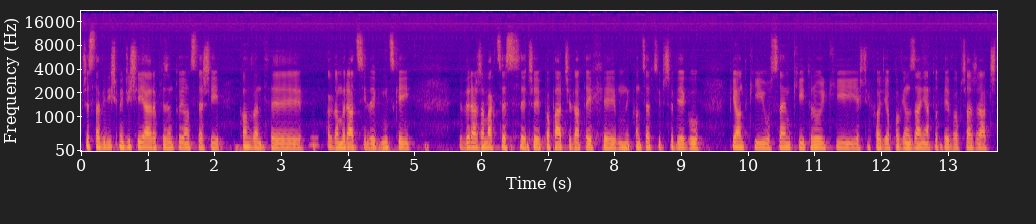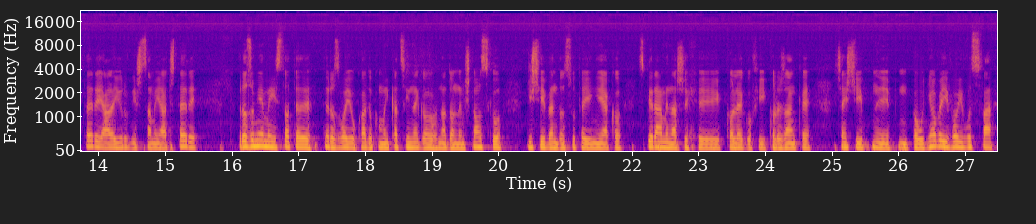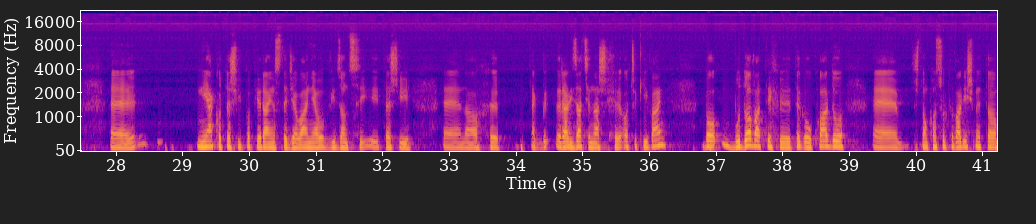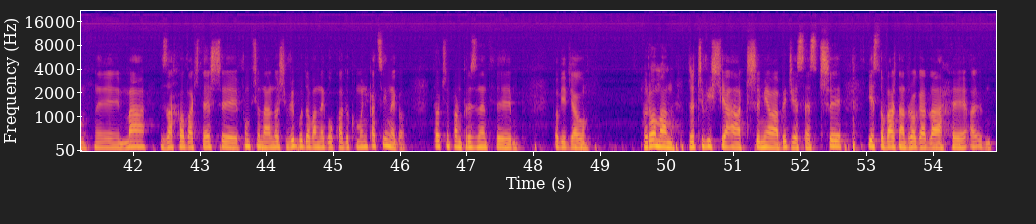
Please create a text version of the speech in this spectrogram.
przedstawiliśmy, dzisiaj, ja reprezentując też i konwent y, aglomeracji legnickiej wyrażam akces czy poparcie dla tych koncepcji przebiegu piątki, ósemki, trójki, jeśli chodzi o powiązania tutaj w obszarze A4, ale i również samej A4. Rozumiemy istotę rozwoju układu komunikacyjnego na Dolnym Śląsku. Dzisiaj będąc tutaj niejako wspieramy naszych y, kolegów i koleżankę z części y, południowej województwa, niejako też i popierając te działania, widząc też i e, no, y, jakby realizację naszych oczekiwań, bo budowa tych, tego układu, e, zresztą konsultowaliśmy to, e, ma zachować też e, funkcjonalność wybudowanego układu komunikacyjnego. To, o czym pan prezydent e, powiedział Roman, rzeczywiście A3 miała być, jest S3. Jest to ważna droga dla e,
